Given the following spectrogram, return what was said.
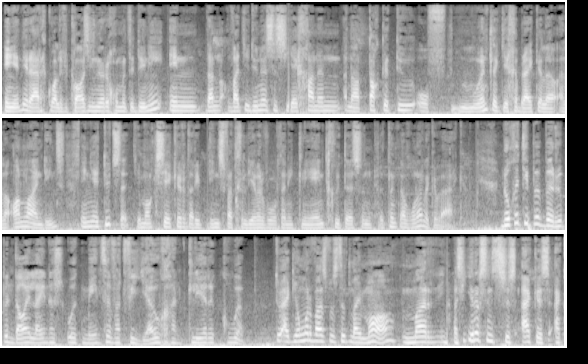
En jy het nie reg kwalifikasies nodig om dit te doen nie en dan wat jy doen is, is jy gaan in na takke toe of moontlik jy gebruik hulle hulle online diens en jy toets dit. Jy maak seker dat die diens wat gelewer word aan die kliënt goed is en dit klink na wonderlike werk. Nog 'n tipe beroep in daai lyn is ook mense wat vir jou gaan klere koop. Toe ek jonger was, was dit my ma, maar as jy enigstens soos ek is, ek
